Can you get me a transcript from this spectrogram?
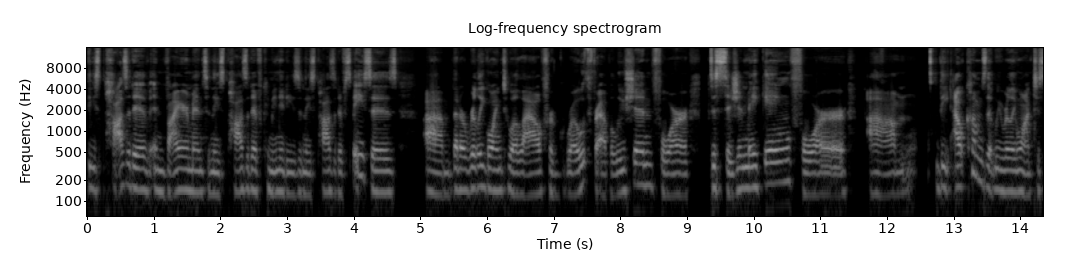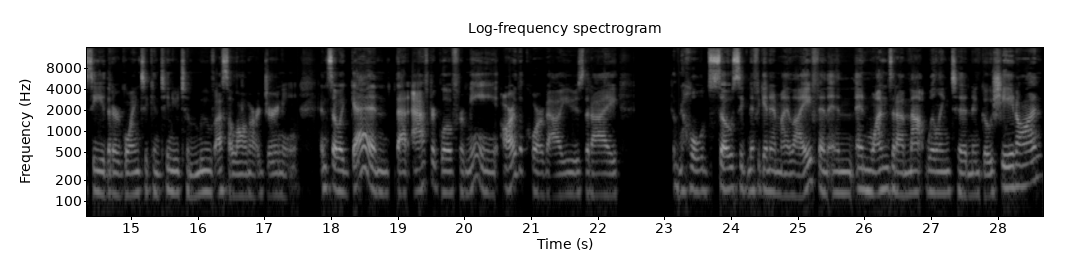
these positive environments and these positive communities and these positive spaces um, that are really going to allow for growth, for evolution, for decision making, for um, the outcomes that we really want to see that are going to continue to move us along our journey. And so, again, that afterglow for me are the core values that I hold so significant in my life and and and ones that I'm not willing to negotiate on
